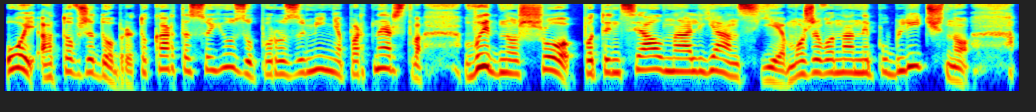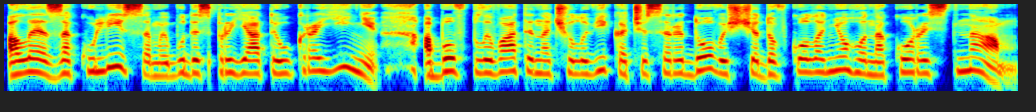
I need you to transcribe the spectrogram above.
Ой, а то вже добре. То карта союзу, порозуміння, партнерства. Видно, що потенціал на альянс є. Може, вона не публічно, але за кулісами буде сприяти Україні або впливати на чоловіка чи середовище довкола нього на користь нам.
